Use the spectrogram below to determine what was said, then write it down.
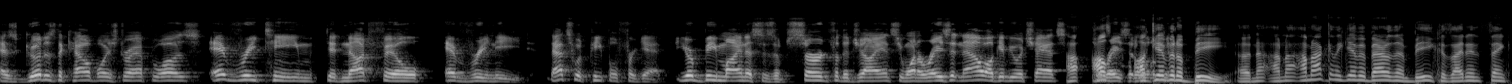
as good as the Cowboys draft was, every team did not fill every need. That's what people forget. Your B minus is absurd for the Giants. You want to raise it now? I'll give you a chance to I'll, raise it. i I'll give bit. it a B. Uh, I'm not. I'm not going to give it better than B because I didn't think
